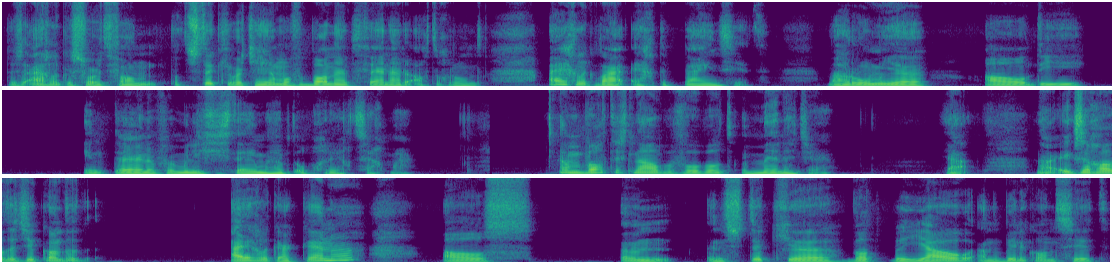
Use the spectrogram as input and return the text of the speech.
Dus eigenlijk een soort van dat stukje wat je helemaal verbannen hebt, ver naar de achtergrond. Eigenlijk waar echt de pijn zit. Waarom je al die interne familiesystemen hebt opgericht, zeg maar. En wat is nou bijvoorbeeld een manager? Ja, nou, ik zeg altijd, je kan het eigenlijk herkennen als een, een stukje wat bij jou aan de binnenkant zit,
